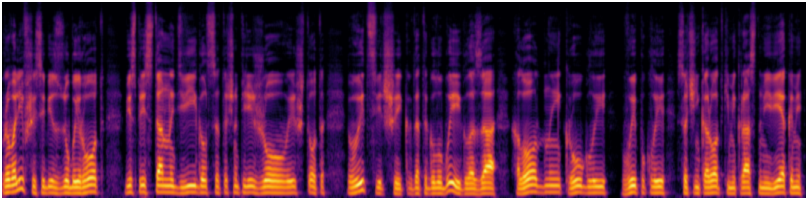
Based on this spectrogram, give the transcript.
Провалившийся беззубый рот беспрестанно двигался, точно пережевывая что-то, выцветшие когда-то голубые глаза, холодные, круглые, выпуклые, с очень короткими красными веками,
